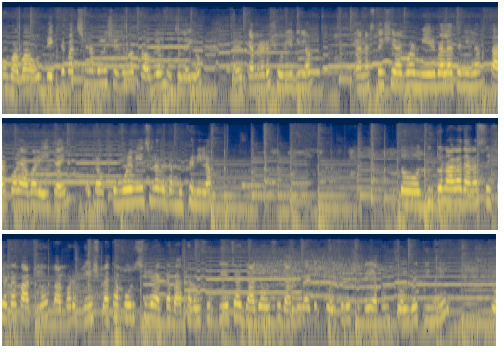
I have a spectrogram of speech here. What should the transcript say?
ও বাবা, ও দেখতে পাচ্ছে না বলে সেই জন্য প্রবলেম হচ্ছে। যাই হোক ক্যামেরাটা সরিয়ে দিলাম। অ্যানাস্থেশিয়া একবার মেয়ের বেলাতে নিলাম, তারপরে আবার এই টাইম ওটা কোমরে নিয়েছিলাম, এটা মুখে নিলাম। তো দুটো নাগাদ অ্যানাস্থেশিয়াটা কাটলো, তারপরে বেশ ব্যথা করছিল, একটা ব্যথার ওষুধ দিয়েছে, আর যা যা ওষুধ অ্যান্টিবায়োটিক চলছিল সেটাই এখন চলবে তিন দিন। তো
